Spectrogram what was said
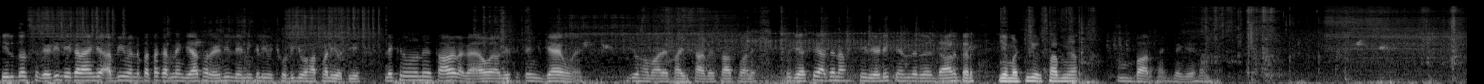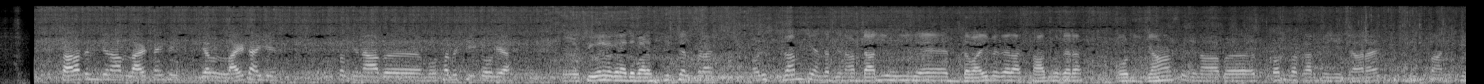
फिर उधर से रेडी लेकर आएंगे अभी मैंने पता करने गया था रेडी लेने के लिए वो छोटी जो हाथ वाली होती है लेकिन उन्होंने ताला लगाया हुआ है आगे से कहीं गए हुए हैं जो हमारे भाई साहब है, साथ वाले। तो जैसे आते ना फिर रेडी के अंदर डालकर ये मट्टी और सब यहाँ बाहर फेंक देंगे हम। सारा दिन जनाब लाइट नहीं थी। जब लाइट आई है, उस वक्त जनाब मौसम भी ठीक हो गया। तो फ्यूल वगैरह दोबारा ठीक चल पड़ा और इस ड्रम के अंदर जनाब डाली हुई है दवाई वगैरह, खाद वगैरह और यहाँ से जनाब पंप करके ये जा रहा है, इस पानी के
